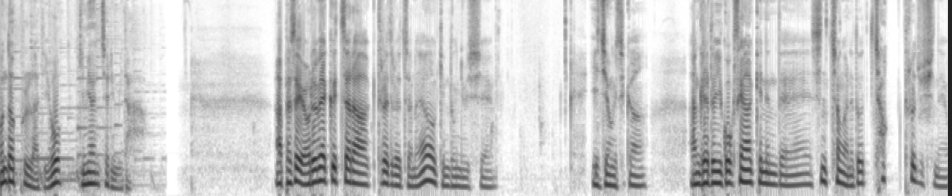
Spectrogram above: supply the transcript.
원더풀 라디오 김현철입니다. 앞에서 여름의 끝자락 틀어드렸잖아요. 김동률 씨의. 이지영 씨가 안 그래도 이 곡 생각했는데 신청 안 해도 척 틀어주시네요.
